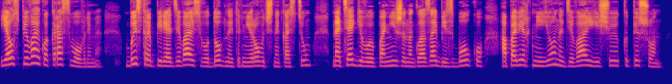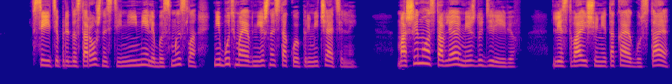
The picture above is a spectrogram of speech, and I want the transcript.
Я успеваю как раз вовремя. Быстро переодеваюсь в удобный тренировочный костюм, натягиваю пониже на глаза бейсболку, а поверх нее надеваю еще и капюшон. Все эти предосторожности не имели бы смысла, не будь моя внешность такой примечательной. Машину оставляю между деревьев. Листва еще не такая густая,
